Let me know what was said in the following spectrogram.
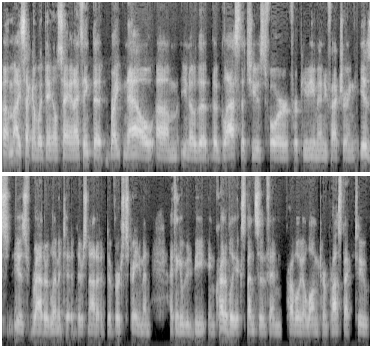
um, I second what Daniel's saying. I think that right now, um, you know, the the glass that's used for for PV manufacturing is is rather limited. There's not a diverse stream, and I think it would be incredibly expensive and probably a long term prospect to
